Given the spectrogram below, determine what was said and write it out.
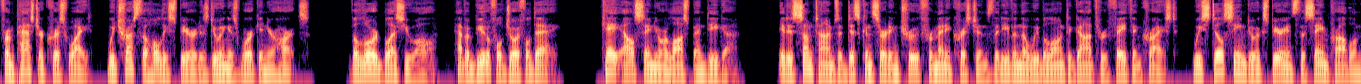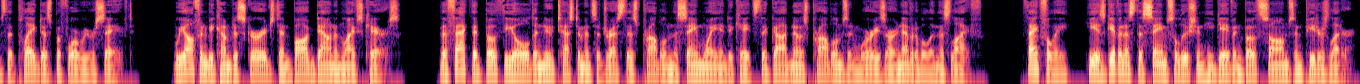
From Pastor Chris White, we trust the Holy Spirit is doing His work in your hearts. The Lord bless you all, have a beautiful, joyful day. Que el Señor los bendiga. It is sometimes a disconcerting truth for many Christians that even though we belong to God through faith in Christ, we still seem to experience the same problems that plagued us before we were saved. We often become discouraged and bogged down in life's cares. The fact that both the Old and New Testaments address this problem the same way indicates that God knows problems and worries are inevitable in this life. Thankfully, He has given us the same solution He gave in both Psalms and Peter's letter.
